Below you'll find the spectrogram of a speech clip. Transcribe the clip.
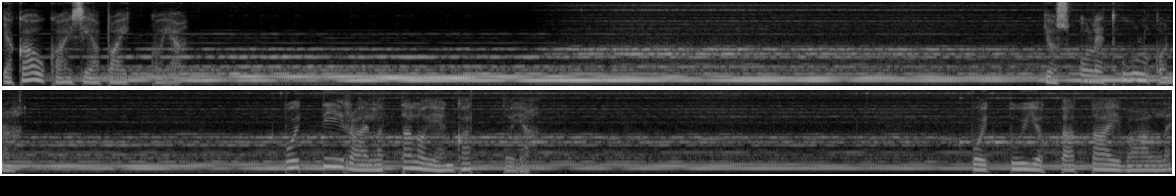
ja kaukaisia paikkoja. Jos olet ulkona, voit tiirailla talojen kattoja. Voit tuijottaa taivaalle.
